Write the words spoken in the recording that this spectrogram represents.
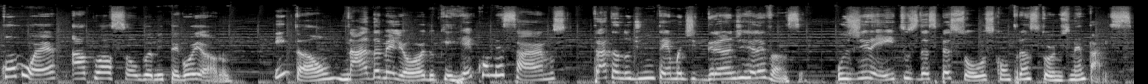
como é a atuação do MP goiano. Então, nada melhor do que recomeçarmos tratando de um tema de grande relevância: os direitos das pessoas com transtornos mentais.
